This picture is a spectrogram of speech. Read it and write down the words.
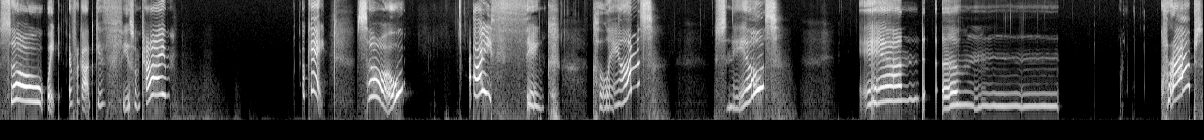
So wait, I forgot to give you some time. Okay, so I think clams, snails, and um crabs.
